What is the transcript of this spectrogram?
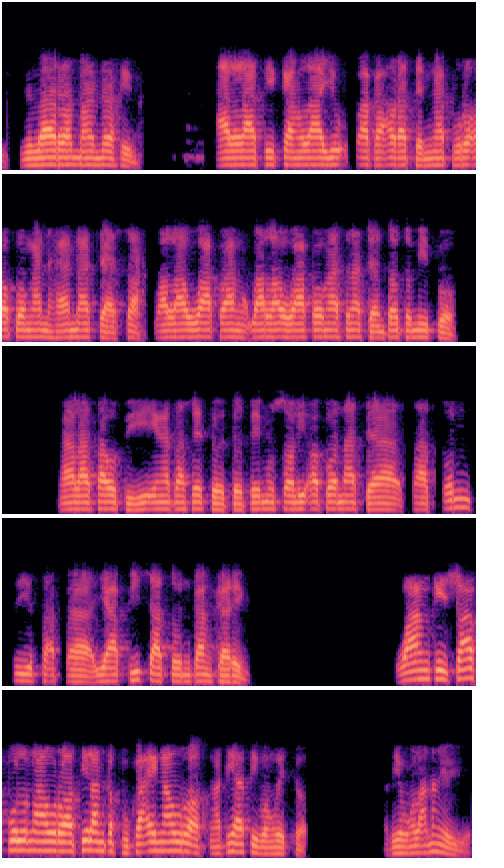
Bismillahirrahmanirrahim. Allati kang layu paka ora den ngapura apa hana jasa walau wakang walau wakang asna janto tumibo. Ngala saubi ing atase dodote musoli apa nada satun si saba ya bisatun kang garing. Wang kisaful ngaurati lan kebukake ngaurat. Hati-hati wong wedok. Hati wong lanang ya iya.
